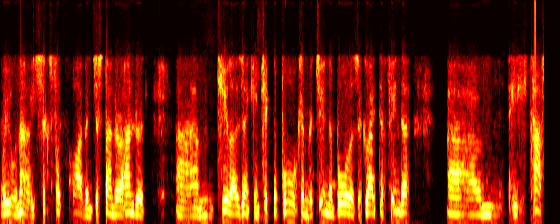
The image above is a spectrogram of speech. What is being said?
we all know, he's six foot five and just under 100 um, kilos, and can kick the ball, can return the ball is a great defender. Um, he's tough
